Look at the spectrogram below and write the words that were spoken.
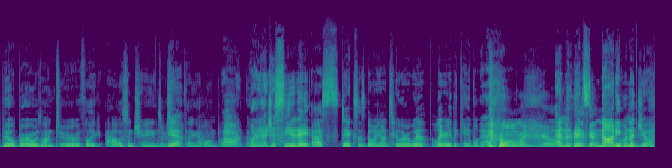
Bill Burr was on tour with like Alice in Chains or Yeah. something at one point. What did I just see today? Uh, Styx is going on tour with Larry the Cable Guy, Oh my god! and it's not even a joke.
